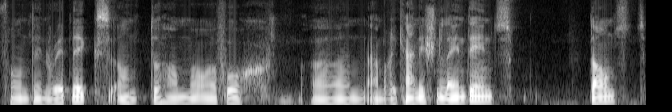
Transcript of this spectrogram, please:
von den Rednecks und da haben wir einfach einen amerikanischen Line Dance tanzt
